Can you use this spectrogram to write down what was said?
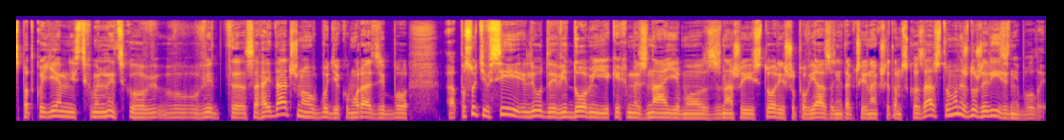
спадкоємність Хмельницького. Від е, Сагайдачного в будь-якому разі, бо по суті, всі люди відомі, яких ми знаємо з нашої історії, що пов'язані так чи інакше там з козацтвом, вони ж дуже різні були.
